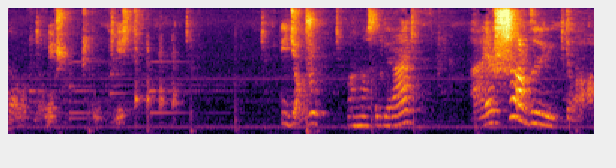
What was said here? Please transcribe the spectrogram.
Да, вот мой меч. Есть. Идем же. Она собирает. А эшарды, да.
